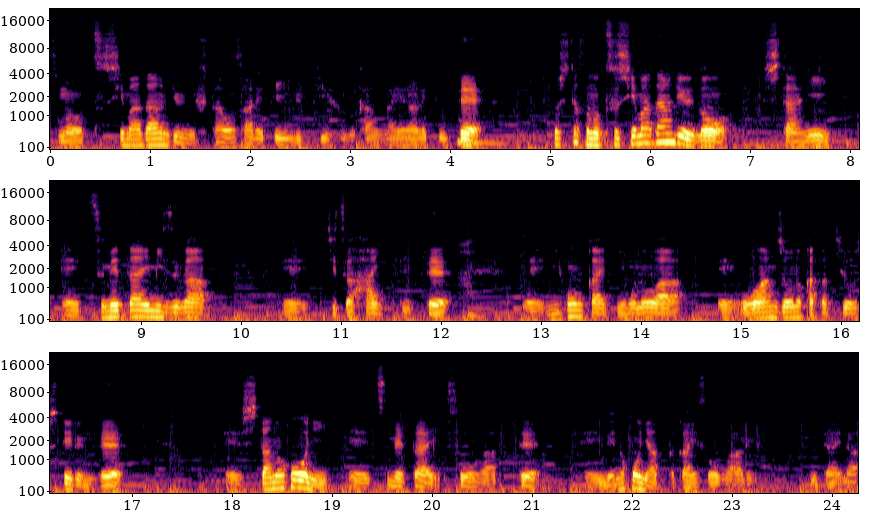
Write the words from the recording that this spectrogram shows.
その対馬暖流に蓋をされているっていうふうに考えられていて、そしてその対馬暖流の下に、えー冷たい水が、えー実は入っていて、はい。えー日本海というものは、えーお椀状の形をしてるんで、えー下の方に、えー冷たい層があって、えー上の方にあったかい層があるみたいな、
